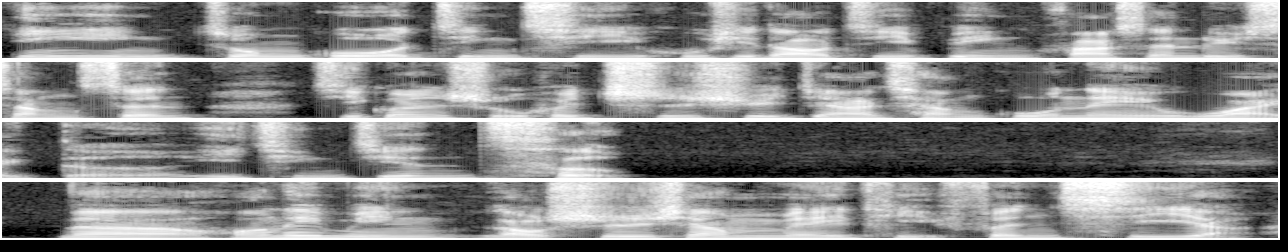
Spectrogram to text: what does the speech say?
因应中国近期呼吸道疾病发生率上升，疾管署会持续加强国内外的疫情监测。那黄立明老师向媒体分析呀、啊，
